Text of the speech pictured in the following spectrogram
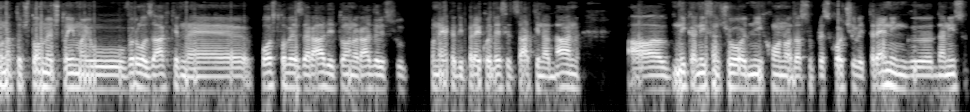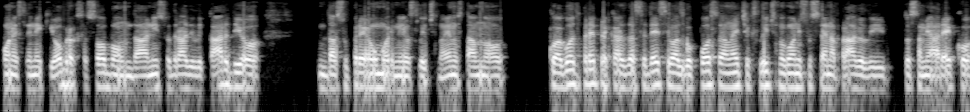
unatoč tome što imaju vrlo zahtjevne poslove za raditi, ono radili su ponekad i preko 10 sati na dan, a nikad nisam čuo od njih ono da su preskočili trening, da nisu ponesli neki obrok sa sobom, da nisu odradili kardio, da su preumorni ili slično. Jednostavno, koja god prepreka da se desila zbog posla ili nečeg sličnog, oni su sve napravili, to sam ja rekao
